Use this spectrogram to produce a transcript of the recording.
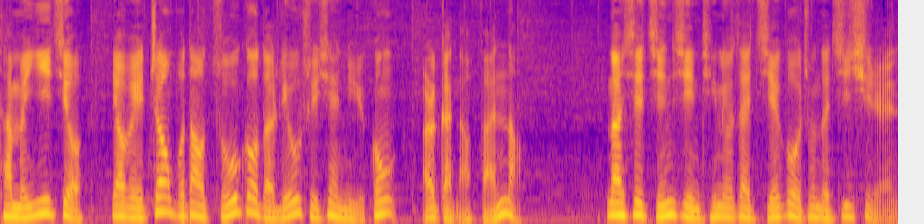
他们依旧要为招不到足够的流水线女工而感到烦恼。那些仅仅停留在结构中的机器人，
